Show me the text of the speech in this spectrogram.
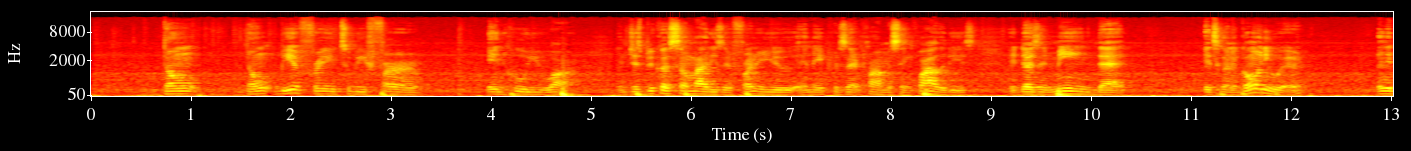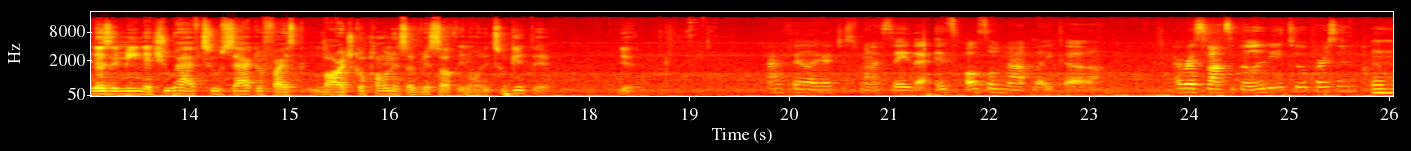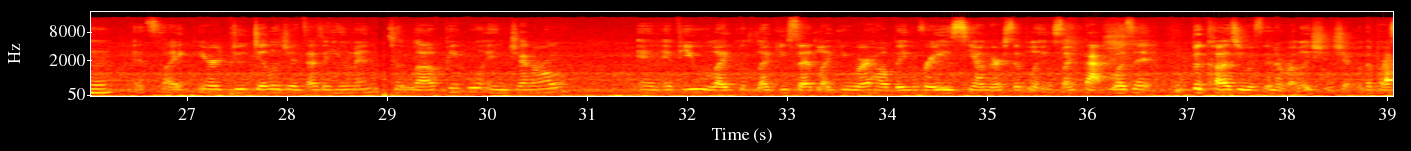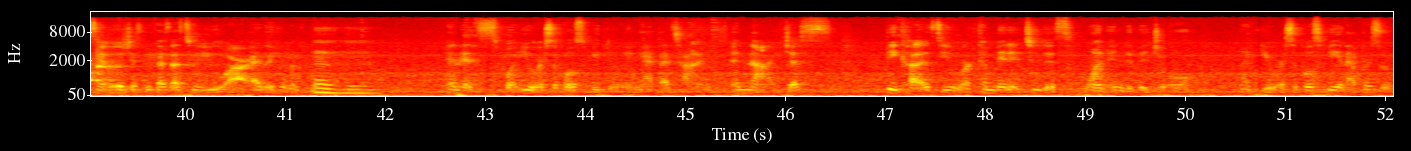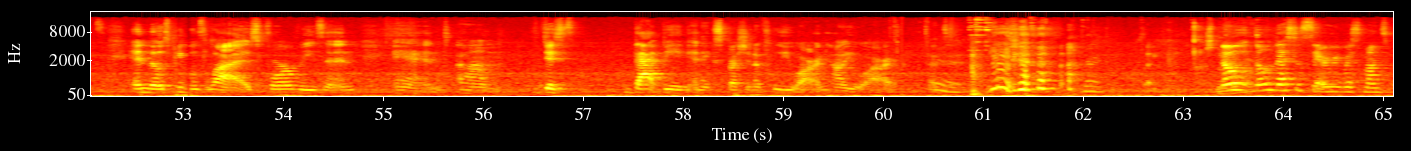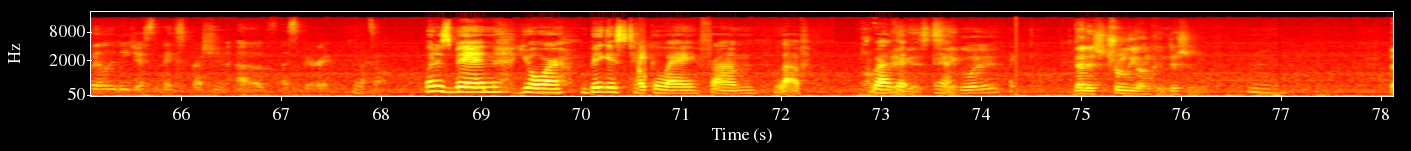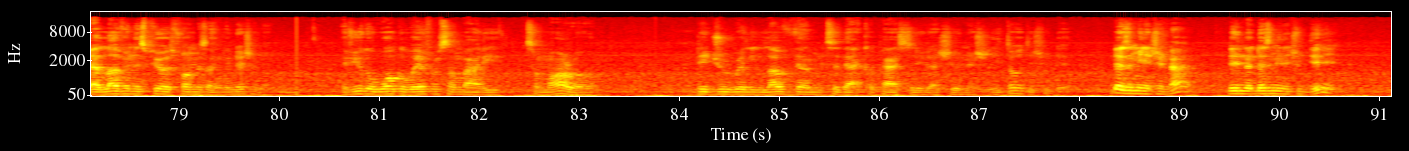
don't don't be afraid to be firm in who you are. And just because somebody's in front of you and they present promising qualities, it doesn't mean that it's gonna go anywhere and it doesn't mean that you have to sacrifice large components of yourself in order to get there. Yeah. I feel like I just want to say that it's also not like uh, a responsibility to a person. Mm-hmm. It's like your due diligence as a human to love people in general. And if you like, like you said, like you were helping raise younger siblings, like that wasn't because you was in a relationship with a person. It was just because that's who you are as a human, Mm-hmm. and it's what you were supposed to be doing at that time, and not just because you were committed to this one individual. Like you were supposed to be in that person, in those people's lives for a reason, and um, just that being an expression of who you are and how you are. That's Yeah. Hmm. Right. like That's no no necessary responsibility, just an expression of a spirit. That's all. What has been your biggest takeaway from love? My Love it, biggest yeah. takeaway that is truly unconditional. Hmm. That love in its purest form is unconditional. If you could walk away from somebody tomorrow, did you really love them to that capacity that you initially thought that you did? Doesn't mean that you're not. Didn't doesn't mean that you didn't.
